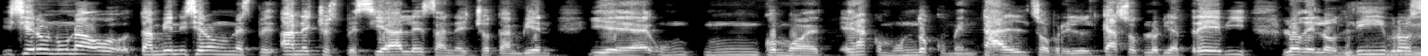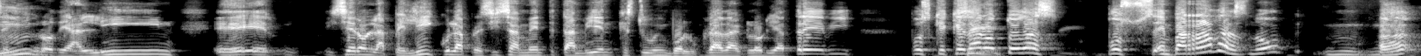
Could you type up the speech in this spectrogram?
Hicieron una, o también hicieron un, espe- han hecho especiales, han hecho también y, eh, un, un como era como un documental sobre el caso Gloria Trevi, lo de los libros, el libro de Aline, eh, eh, hicieron la película precisamente también que estuvo involucrada Gloria Trevi, pues que quedaron Sí. todas pues embarradas, ¿no? Ajá.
